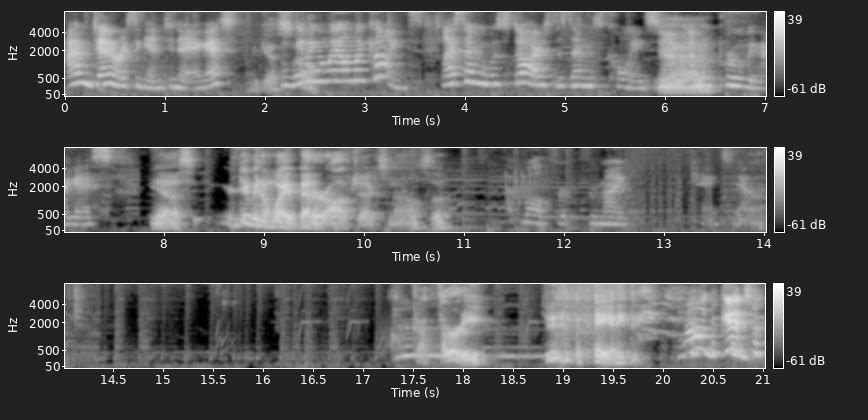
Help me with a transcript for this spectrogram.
I'm generous again today, I guess. I guess I'm so. giving away all my coins. Last time it was stars, this time it's coins. So I'm, I'm improving, I guess. Yes, you're giving away better objects now, so. Well, for, for my case, yeah. Oh, got 30? You didn't have to pay anything. Oh, good!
